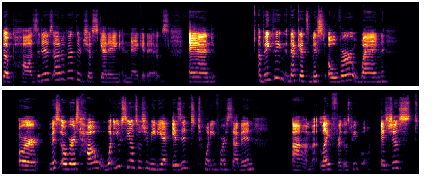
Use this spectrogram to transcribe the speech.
the positives out of it, they're just getting negatives. And a big thing that gets missed over when or missed over is how what you see on social media isn't 24/7 um, life for those people. It's just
